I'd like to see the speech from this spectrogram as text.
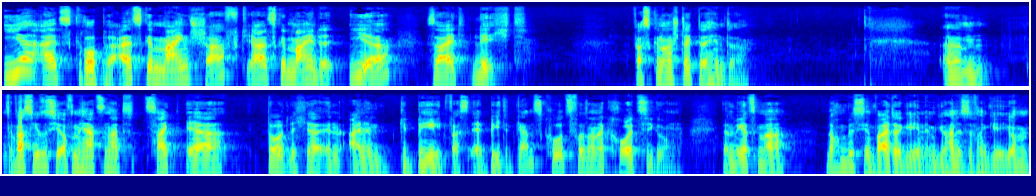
ihr als Gruppe, als Gemeinschaft, ja, als Gemeinde, ihr seid Licht. Was genau steckt dahinter? Ähm, was Jesus hier auf dem Herzen hat, zeigt er deutlicher in einem Gebet, was er betet, ganz kurz vor seiner Kreuzigung. Wenn wir jetzt mal noch ein bisschen weitergehen im Johannesevangelium,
